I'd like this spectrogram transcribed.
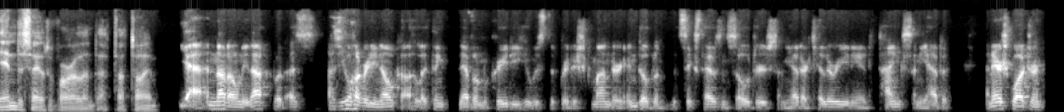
in the south of Ireland at that time. Yeah, and not only that, but as as you already know, Cathal, I think Nevil Macready, who was the British commander in Dublin with six thousand soldiers, and he had artillery and he had tanks and he had a, an air squadron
